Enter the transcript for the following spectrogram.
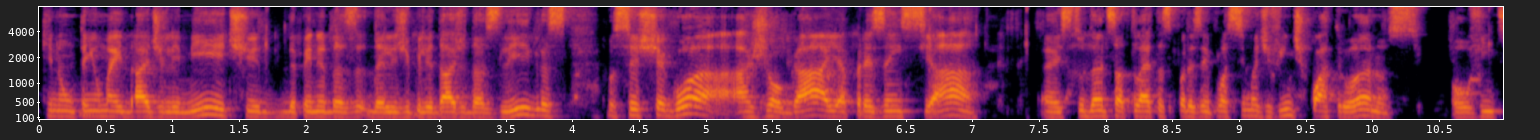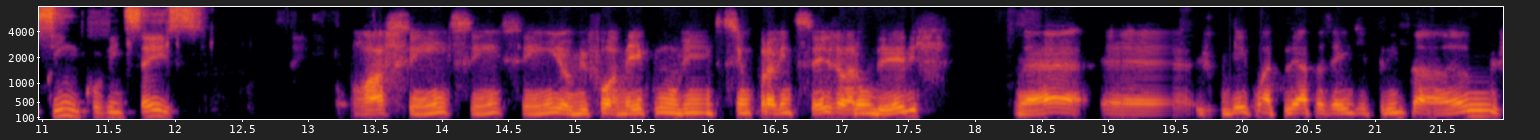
que não tem uma idade limite, dependendo das, da elegibilidade das ligas, você chegou a, a jogar e a presenciar estudantes atletas, por exemplo, acima de 24 anos, ou 25, 26? Ah, sim, sim, sim. Eu me formei com 25 para 26, eu era um deles. Né? É, joguei com atletas aí de 30 anos,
